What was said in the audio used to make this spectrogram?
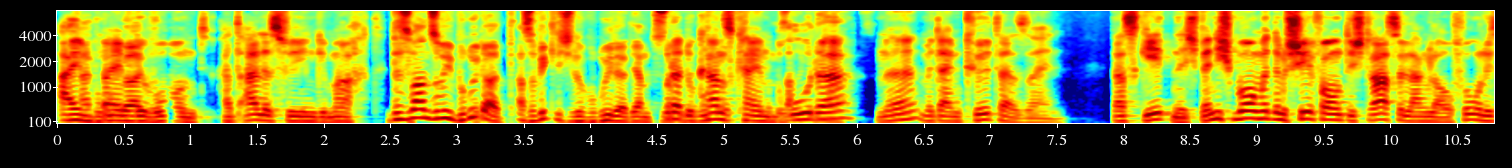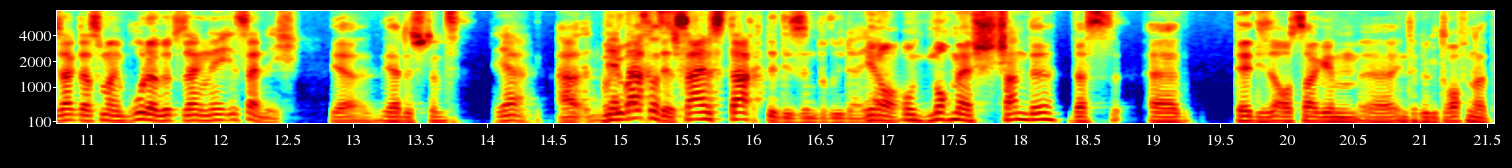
ein Hat bei ihm Bruder. gewohnt, hat alles für ihn gemacht. Das waren so wie Brüder, also wirklich so Brüder, die haben Oder du kannst kein Bruder ne, mit einem Köter sein. Das geht nicht. Wenn ich morgen mit einem Schäferhund die Straße lang laufe und ich sage, das ist mein Bruder, würdest du sagen, nee, ist er nicht. Ja, ja, das stimmt. Ja, aber der du weißt, dachte, was- Symes dachte, die sind Brüder. Ja. Genau. Und noch mehr Schande, dass äh, der diese Aussage im äh, Interview getroffen hat,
